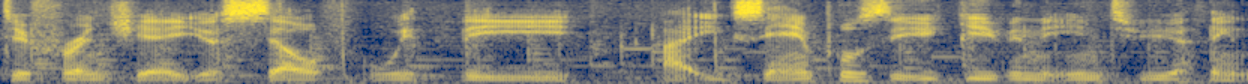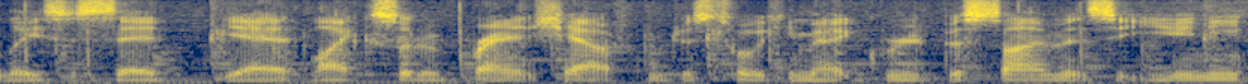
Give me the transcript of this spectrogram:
differentiate yourself with the uh, examples that you give in the interview. I think Lisa said, yeah, like sort of branch out from just talking about group assignments at uni,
